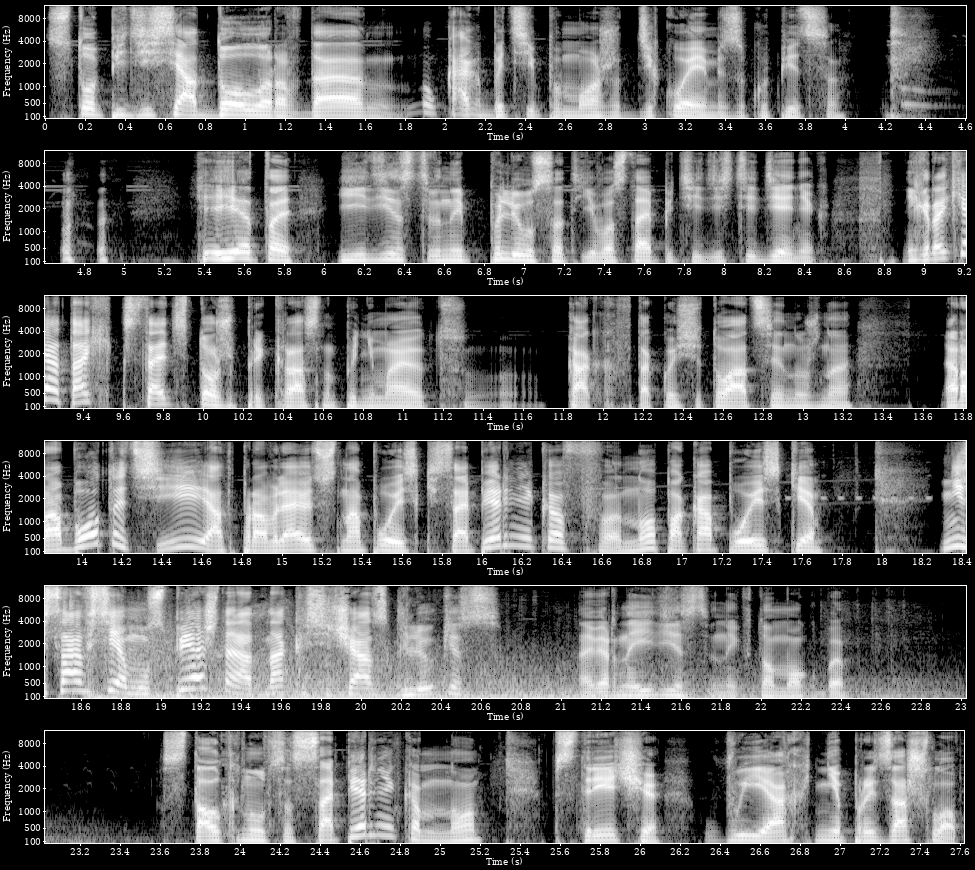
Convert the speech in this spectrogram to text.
150 долларов, да, ну, как бы, типа, может дикоями закупиться. И это единственный плюс от его 150 денег. Игроки атаки, кстати, тоже прекрасно понимают, как в такой ситуации нужно работать. И отправляются на поиски соперников. Но пока поиски не совсем успешны. Однако сейчас Глюкис, наверное, единственный, кто мог бы столкнуться с соперником, но встречи, увы, ах, не произошло.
